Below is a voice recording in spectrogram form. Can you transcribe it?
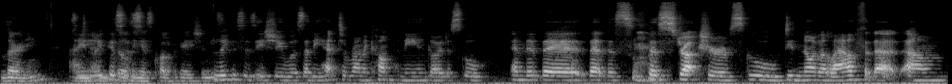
learning See, and, and building his qualifications. Lucas's issue was that he had to run a company and go to school, and that the that the, the structure of school did not allow for that. Um,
